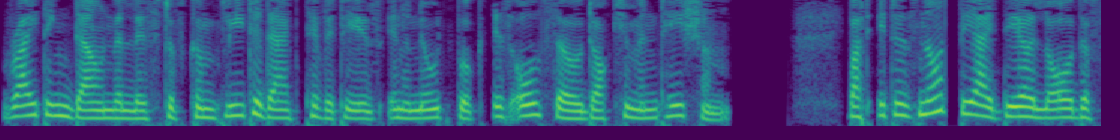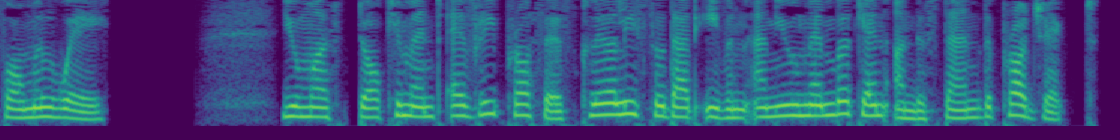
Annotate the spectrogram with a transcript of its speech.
Writing down the list of completed activities in a notebook is also documentation but it is not the ideal or the formal way. You must document every process clearly so that even a new member can understand the project.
